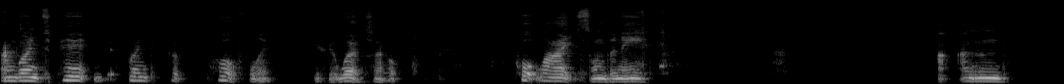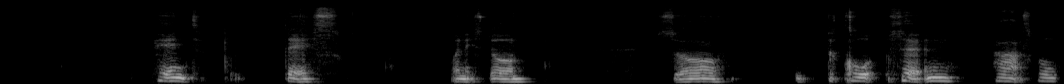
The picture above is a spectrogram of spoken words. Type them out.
I'm going to paint, going to put, hopefully, if it works out, put lights underneath and paint this when it's done. So the colour, certain parts will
